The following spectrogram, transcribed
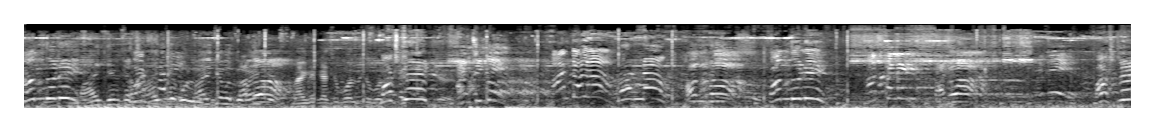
নন্দনী মাইকের কাছে মাইকে বল মাইকে বল মাইকের। কাছে বল তো বল মাস্টার আজিকো মান্দালা বন্যা হাজরা নন্দনী মাস্টার মাস্টার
